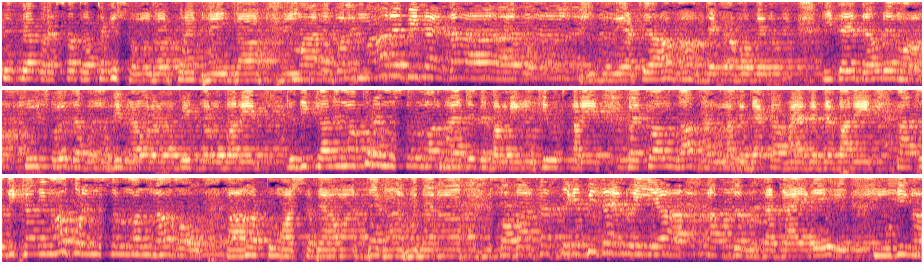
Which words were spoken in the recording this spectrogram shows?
টুকরা করে সদরটাকে সুন্দর করে ঢাইবা মা বলে, মা রে বিদায় এই দুনিয়াতে আমার দেখা হবে না। মা তুমি চলে যাব মদিনা ওলা নবীর দরবারে। যদি পরে মুসলমান হয়ে যেতে পারো ফিউচারে হয়তো আল্লাহ জান্নাতে দেখা হয়ে যেতে পারে। আর যদি পরে মুসলমান না হও, আর তোমার সাথে আমার দেখা হবে না। সবার কাছ থেকে বিদায় লইয়া আব্দুল যায় রে মুদিনা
